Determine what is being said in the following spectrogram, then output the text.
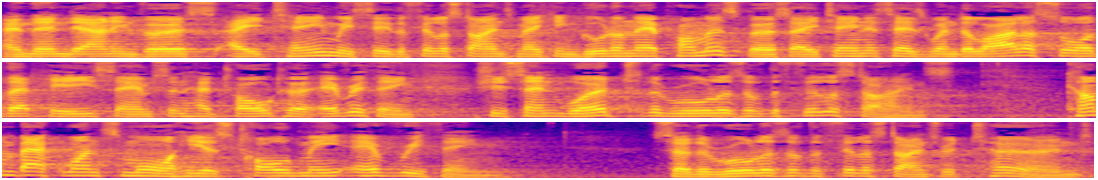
And then down in verse 18, we see the Philistines making good on their promise. Verse 18, it says, When Delilah saw that he, Samson, had told her everything, she sent word to the rulers of the Philistines. Come back once more, he has told me everything. So the rulers of the Philistines returned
